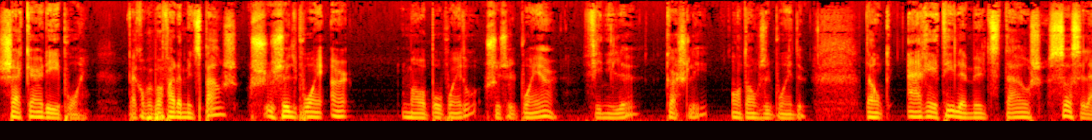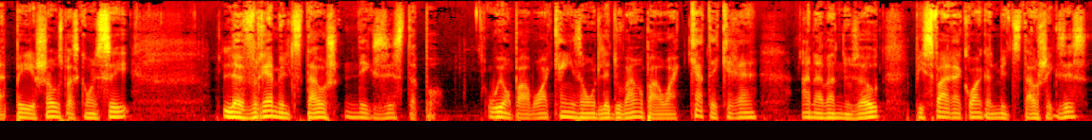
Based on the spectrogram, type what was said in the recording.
chacun des points. Fait qu'on peut pas faire de multitâche. Je suis le point 1, m'en vais pas au point 3, je suis sur le point 1. Finis-le, coche-les, on tombe sur le point 2. Donc, arrêter le multitâche, ça, c'est la pire chose parce qu'on sait, le vrai multitâche n'existe pas. Oui, on peut avoir 15 onglets d'ouvert, on peut avoir 4 écrans en avant de nous autres, puis se faire à croire que le multitâche existe,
